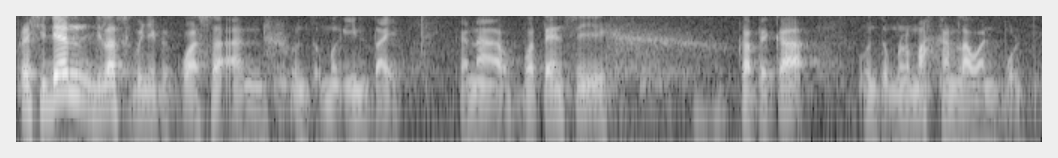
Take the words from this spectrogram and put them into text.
Presiden jelas punya kekuasaan untuk mengintai karena potensi KPK untuk melemahkan lawan politik.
